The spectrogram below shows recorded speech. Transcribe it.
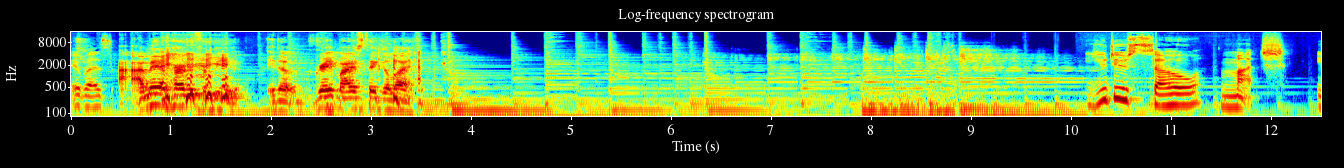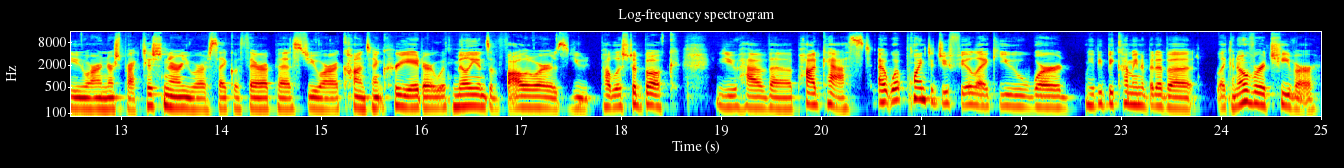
It was I I may have heard it from you. You know, great minds think alike. You do so much. You are a nurse practitioner, you are a psychotherapist, you are a content creator with millions of followers, you published a book, you have a podcast. At what point did you feel like you were maybe becoming a bit of a like an overachiever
